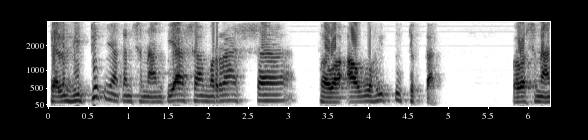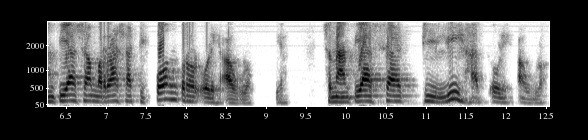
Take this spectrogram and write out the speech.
dalam hidupnya akan senantiasa merasa bahwa Allah itu dekat. Bahwa senantiasa merasa dikontrol oleh Allah senantiasa dilihat oleh Allah.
